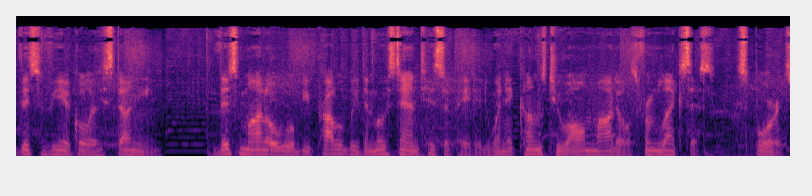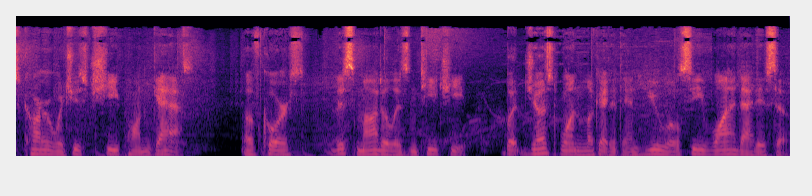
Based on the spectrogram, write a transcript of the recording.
this vehicle is stunning. This model will be probably the most anticipated when it comes to all models from Lexus, sports car which is cheap on gas. Of course, this model isn't cheap, but just one look at it and you will see why that is so.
